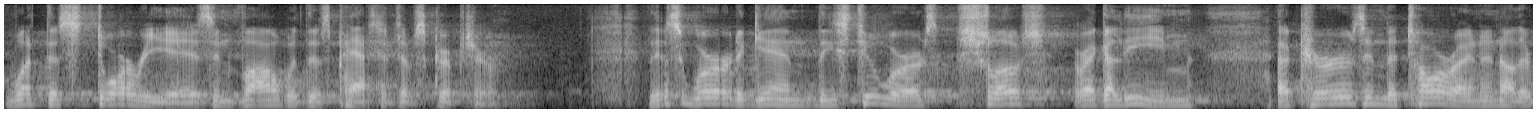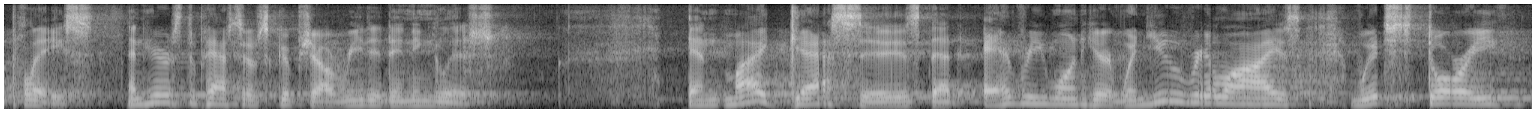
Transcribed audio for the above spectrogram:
what the story is involved with this passage of scripture. This word, again, these two words, shlosh regalim, occurs in the Torah in another place. And here's the passage of scripture. I'll read it in English. And my guess is that everyone here, when you realize which story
